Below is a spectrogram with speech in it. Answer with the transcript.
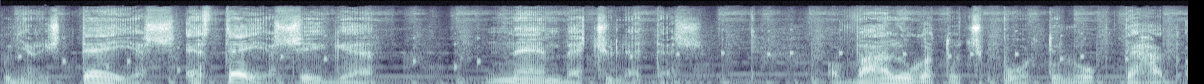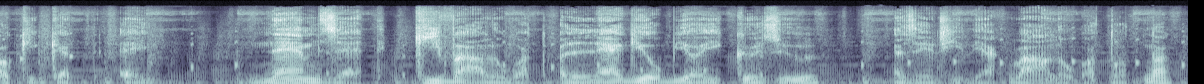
ugyanis teljes, ez teljességgel nem becsületes. A válogatott sportolók, tehát akiket egy nemzet kiválogat a legjobbjai közül, ezért hívják válogatottnak,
